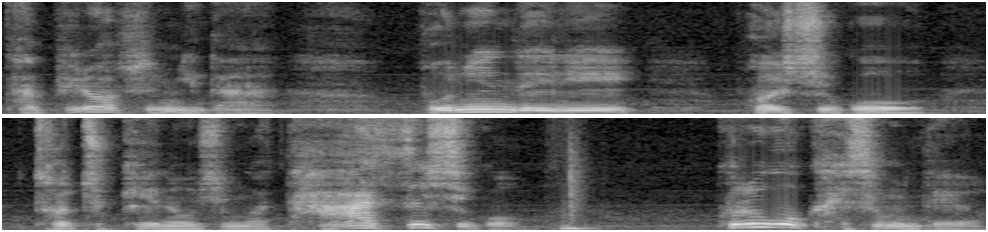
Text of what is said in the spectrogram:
다 필요 없습니다. 본인들이 버시고 저축해 놓으신 거 다 쓰시고 그러고 가시면 돼요.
